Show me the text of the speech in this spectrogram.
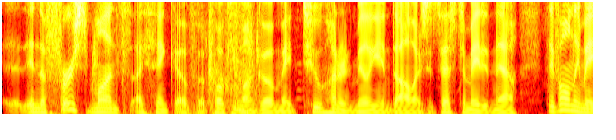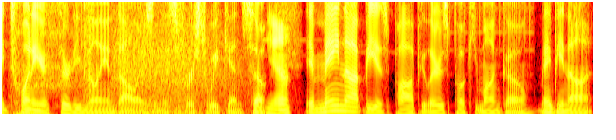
in the first month, I think of uh, Pokemon Go made two hundred million dollars. It's estimated now they've only made twenty or thirty million dollars in this first weekend. So Yeah. it may not be as popular as Pokemon Go. Maybe not.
